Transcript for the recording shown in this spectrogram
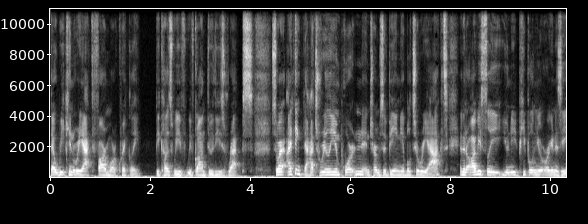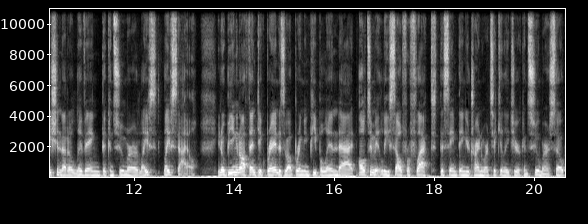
that we can react far more quickly because we've we've gone through these reps. So I, I, think that's really important in terms of being able to react. And then obviously you need people in your organization that are living the consumer life, lifestyle. You know, being an authentic brand is about bringing people in that ultimately self-reflect the same thing you're trying to articulate to your consumer. So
